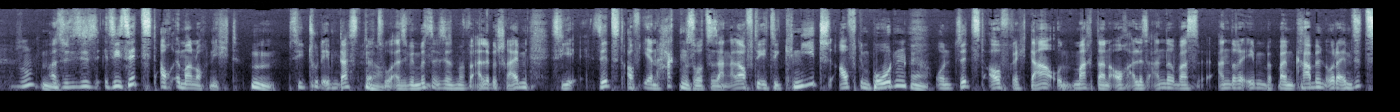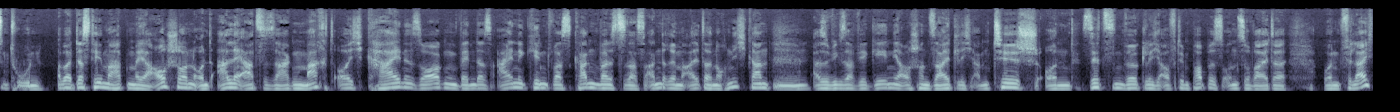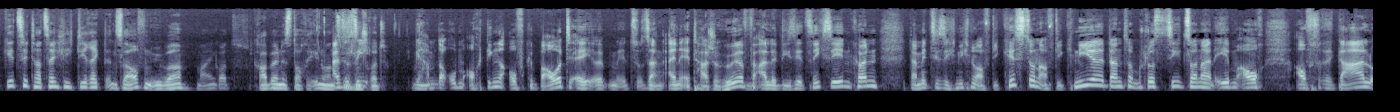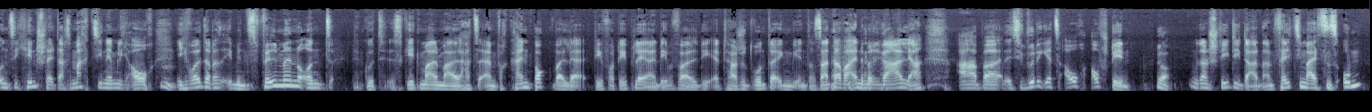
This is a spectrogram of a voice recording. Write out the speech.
also sie, sie sitzt auch immer noch nicht. Sie tut eben das dazu. Also wir müssen es jetzt mal für alle beschreiben. Sie sitzt auf ihren Hacken sozusagen, also auf die, sie kniet auf dem Boden Ja. und sitzt aufrecht da und macht dann auch alles andere, was andere eben beim Krabbeln oder im Sitzen tun. Aber das Thema hatten wir ja auch schon und alle Ärzte sagen, macht euch keine Sorgen, wenn das eine Kind was kann, was das andere im Alter noch nicht kann. Mhm. Also wie gesagt, wir gehen ja auch schon seitlich am Tisch und sitzen wirklich auf dem Poppes und so weiter. Und vielleicht geht sie tatsächlich direkt ins Laufen über. Mein Gott, Krabbeln ist doch eh nur ein Also sie, Zwischenschritt. wir haben da oben auch Dinge aufgebaut, äh, sozusagen eine Etage Höhe für alle, die sie jetzt nicht sehen können, damit sie sich nicht nur auf die Kiste und auf die Knie dann zum Schluss zieht, sondern eben auch aufs Regal und sich hinstellt. Das macht sie nämlich auch. Ich wollte das eben ins Filmen und na gut, es geht mal, mal hat sie einfach keinen Bock, weil der DVD-Player in dem Fall die Etage drunter irgendwie interessanter war in dem Regal, ja. Aber sie würde jetzt auch aufstehen. Ja. Und dann steht die da, dann fällt sie meistens um.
